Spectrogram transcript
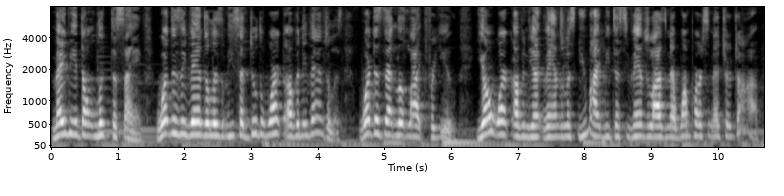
Maybe it don't look the same. What does evangelism? He said, do the work of an evangelist. What does that look like for you? Your work of an evangelist, you might be just evangelizing that one person at your job.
